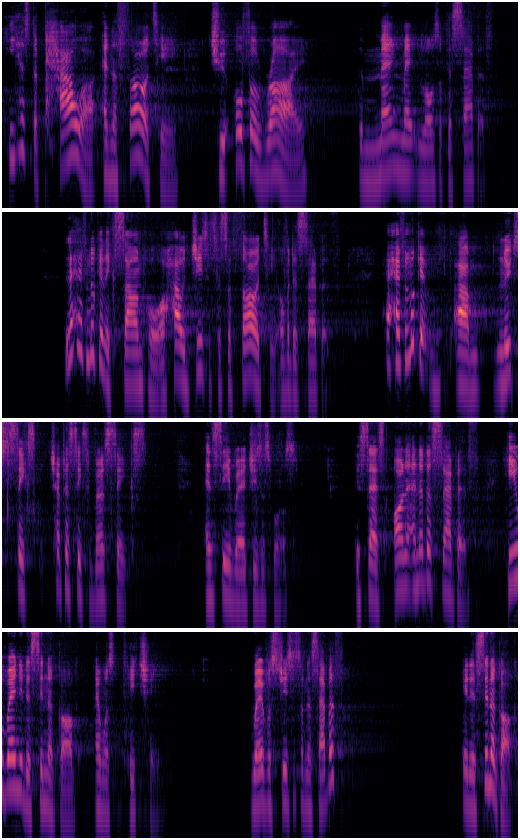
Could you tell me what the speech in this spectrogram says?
He has the power and authority to override the man made laws of the Sabbath. Let's have a look at an example of how Jesus has authority over the Sabbath. Have a look at um, Luke 6, chapter 6, verse 6, and see where Jesus was. It says, On another Sabbath, he went to the synagogue and was teaching. Where was Jesus on the Sabbath? In the synagogue.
